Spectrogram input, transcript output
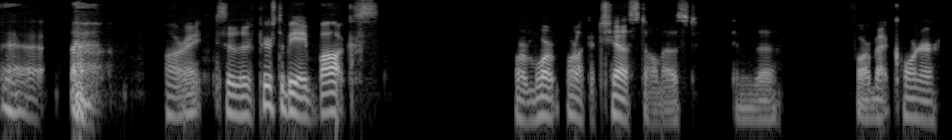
Uh, all right. So there appears to be a box, or more, more like a chest almost, in the far back corner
